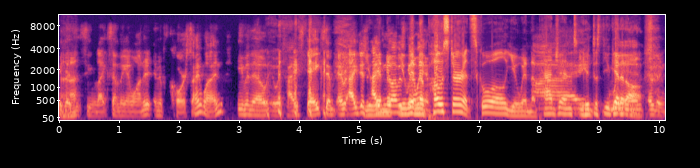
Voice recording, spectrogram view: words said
because Uh-huh. it seemed like something I wanted. And of course I won, even though it was high stakes. And and I just I knew the, I was you going to win You win. the poster at school. You win the pageant. I you just you get it all. Everything,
